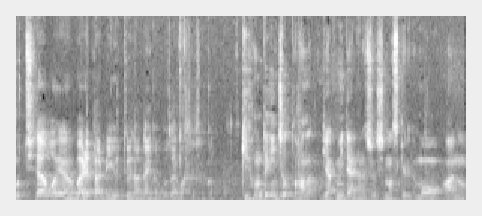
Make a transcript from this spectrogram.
こちらを選ばれた理由というのは何かございますでしょうか？基本的にちょっと逆みたいな話をしますけれども、あの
